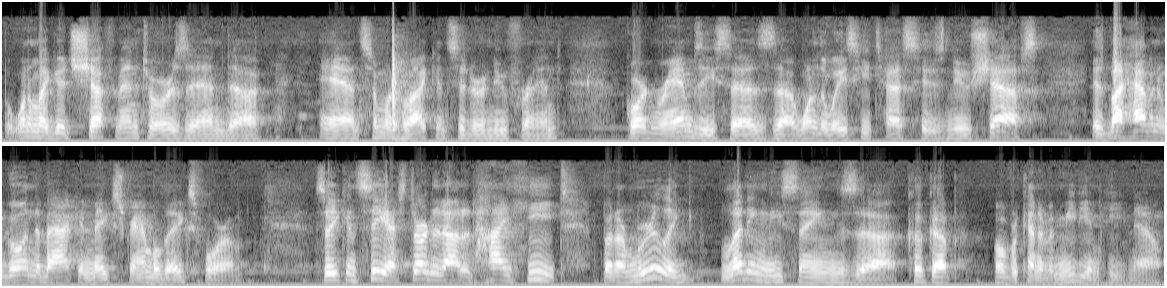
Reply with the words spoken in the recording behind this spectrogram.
But one of my good chef mentors and, uh, and someone who I consider a new friend, Gordon Ramsay says uh, one of the ways he tests his new chefs is by having them go in the back and make scrambled eggs for them. So you can see I started out at high heat, but I'm really letting these things uh, cook up over kind of a medium heat now.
